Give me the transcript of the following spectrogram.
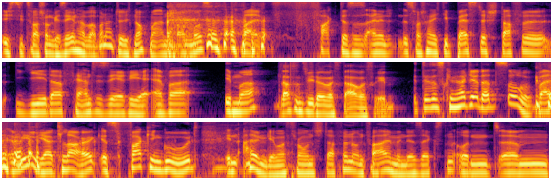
ich sie zwar schon gesehen habe, aber natürlich nochmal anschauen muss, weil fuck, das ist eine, ist wahrscheinlich die beste Staffel jeder Fernsehserie ever immer. Lass uns wieder über Star Wars reden. Das gehört ja dazu, weil Emilia Clarke ist fucking gut in allen Game of Thrones Staffeln und vor allem in der sechsten und ähm,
